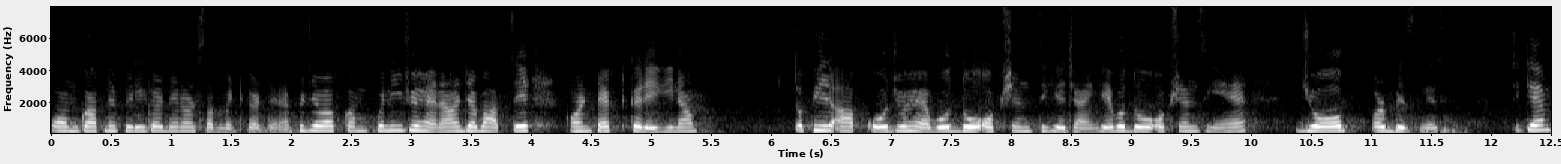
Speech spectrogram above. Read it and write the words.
फॉर्म को आपने फिल कर देना और सबमिट कर देना। फिर जब आप कंपनी जो है ना, जब आपसे कांटेक्ट करेगी ना तो फिर आपको जो है वो दो ऑप्शन दिए जाएँगे। वो दो ऑप्शन ये हैं जॉब और बिज़नेस ठीक है?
